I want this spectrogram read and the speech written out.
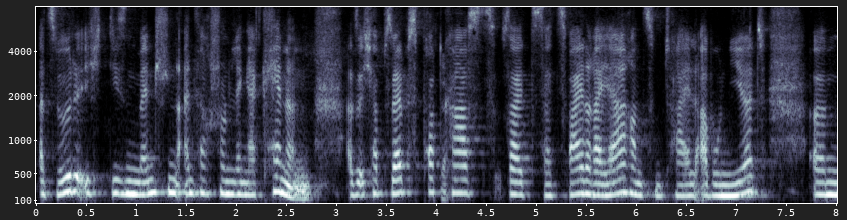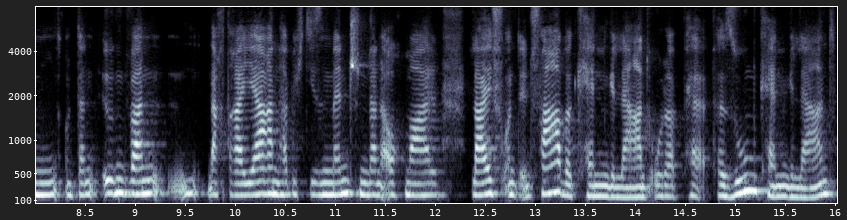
als würde ich diesen Menschen einfach schon länger kennen. Also ich habe selbst Podcasts seit seit zwei drei Jahren zum Teil abonniert ähm, und dann irgendwann nach drei Jahren habe ich diesen Menschen dann auch mal live und in Farbe kennengelernt oder per, per Zoom kennengelernt.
